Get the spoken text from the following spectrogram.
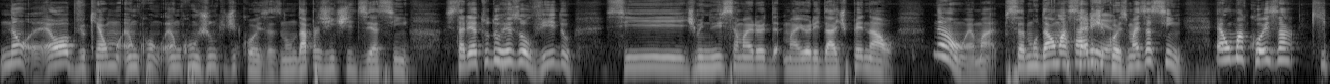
não, é óbvio que é um, é, um, é um conjunto de coisas. Não dá pra gente dizer assim, estaria tudo resolvido se diminuísse a maiori- maioridade penal. Não, é uma, precisa mudar uma série de coisas. Mas, assim, é uma coisa que,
